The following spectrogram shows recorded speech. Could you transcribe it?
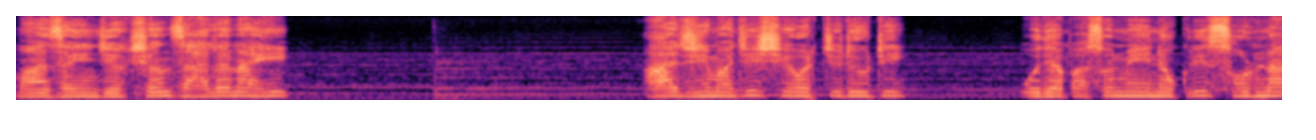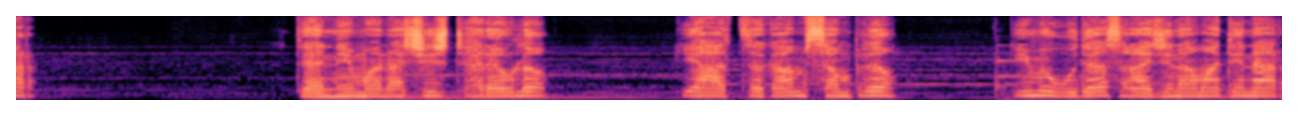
माझं इंजेक्शन झालं नाही. आज ही माझी शेवटची ड्युटी उद्यापासून मी ही नोकरी सोडणार. त्यांनी मनाशीच ठरवलं की आजचं काम संपलं की मी उद्याच राजीनामा देणार.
